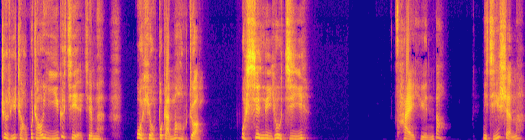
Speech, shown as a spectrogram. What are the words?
这里找不着一个姐姐们，我又不敢冒撞，我心里又急。彩云道：“你急什么？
